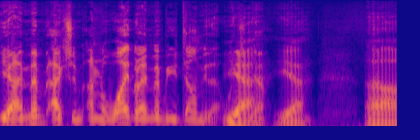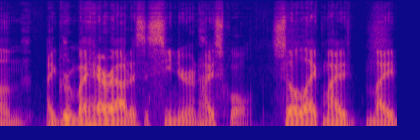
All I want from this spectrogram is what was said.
yeah, I remember. Actually, I don't know why, but I remember you telling me that. Once. yeah, yeah. Um, I grew my hair out as a senior in high school. So like my my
